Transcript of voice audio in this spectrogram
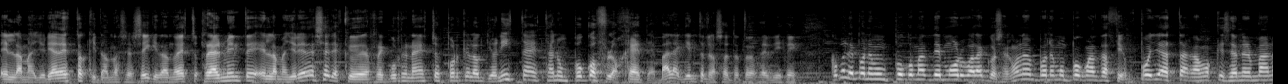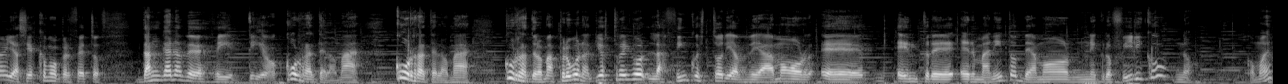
en la mayoría de estos, quitando a quitando esto, realmente en la mayoría de series que recurren a esto es porque los guionistas están un poco flojetes, ¿vale? Aquí entre nosotros entonces dicen, ¿cómo le ponemos un poco más de morbo a la cosa? ¿Cómo le ponemos un poco más de acción? Pues ya está, hagamos que sean hermanos y así es como perfecto. Dan ganas de decir, tío, cúrratelo más, cúrratelo más, cúrratelo más. Pero bueno, aquí os traigo las cinco historias de amor eh, entre hermanitos, de amor necrofílico. No, ¿cómo es?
